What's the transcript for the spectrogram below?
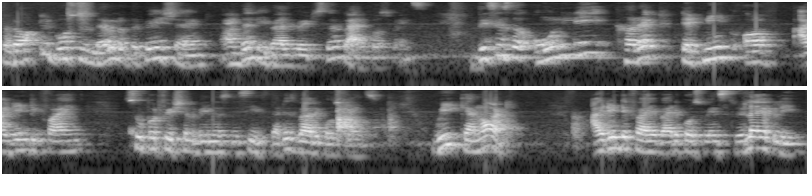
the doctor goes to the level of the patient and then evaluates the varicose veins. This is the only correct technique of identifying superficial venous disease, that is varicose veins. We cannot identify varicose veins reliably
